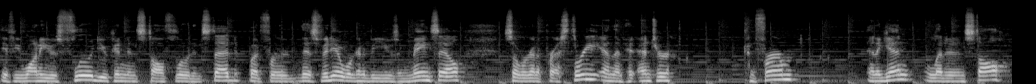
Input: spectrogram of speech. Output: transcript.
If you want to use Fluidd, you can install Fluidd instead. But for this video, we're going to be using Mainsail. So we're going to press 3 and then hit enter, confirm, and again, let it install.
